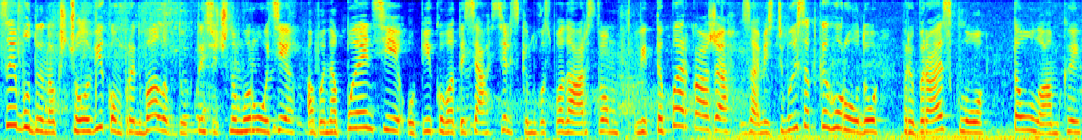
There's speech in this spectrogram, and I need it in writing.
цей будинок з чоловіком придбали в 2000 році, аби на пенсії опікуватися сільським господарством. Відтепер каже, замість висадки городу прибирає скло та уламки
